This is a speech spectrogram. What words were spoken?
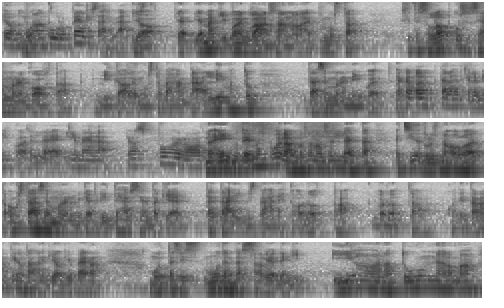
Joo, mutta Mut- mä oon kuullut pelkästään hyvää tästä. Joo, ja, ja mäkin voin vaan sanoa, että musta sitten tässä on lopussa semmonen kohta, mikä oli musta vähän päänliimattu. Tai semmonen niinku, että... Mä katson tällä hetkellä Mikkoa silleen ilmeellä, jos spoilaat. No ei, mutta en mä spoilaa, mutta mä sanon silleen, että, että siinä tuli semmoinen olo, että onko tämä semmoinen, mikä piti tehdä sen takia, että tätä ihmistä vähän ehkä odottaa, Mm. odottaa Quentin Tarantinolta ainakin jonkin verran. Mutta siis muuten tässä oli jotenkin ihana tunnelma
